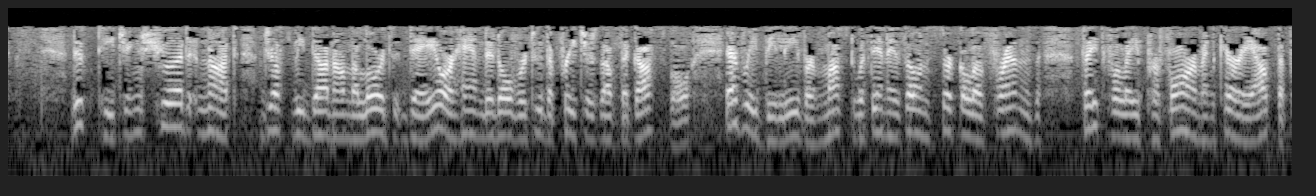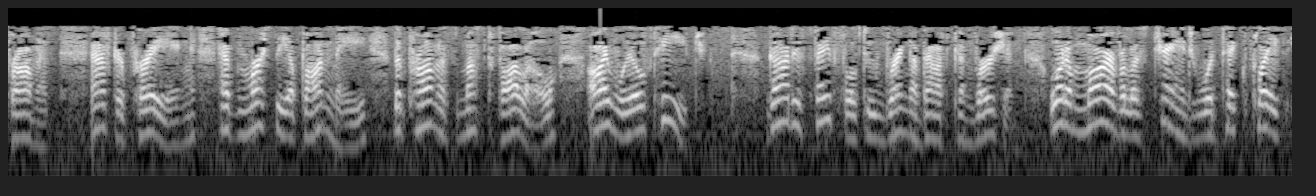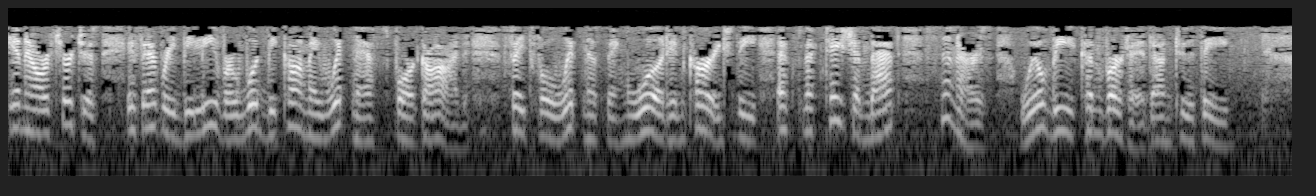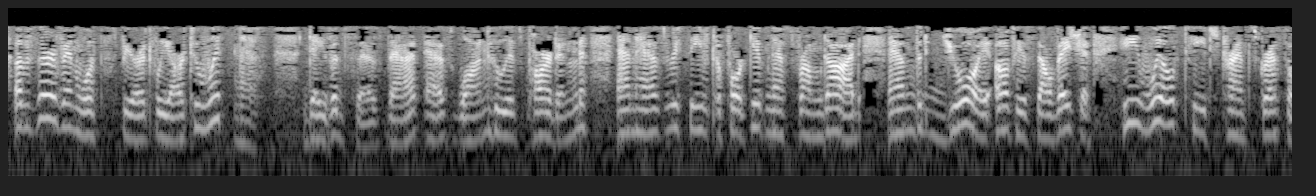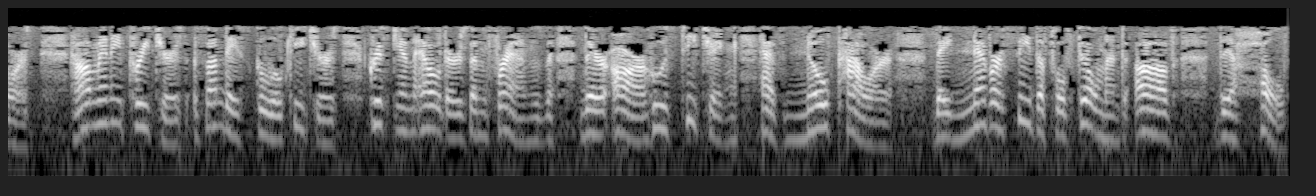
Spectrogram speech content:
This teaching should not just be done on the Lord's day or handed over to the preachers of the gospel. Every believer must, within his own circle of friends, faithfully perform and carry out the promise. After praying, Have mercy upon me, the promise must follow, I will teach. God is faithful to bring about conversion. What a marvelous change would take place in our churches if every believer would become a witness for God. Faithful witnessing would encourage the expectation that sinners will be converted unto thee. Observe in what spirit we are to witness. David says that as one who is pardoned and has received forgiveness from God and the joy of his salvation, he will teach transgressors. How many preachers, Sunday school teachers, Christian elders, and friends there are whose teaching has no power? They never see the fulfillment of the hope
